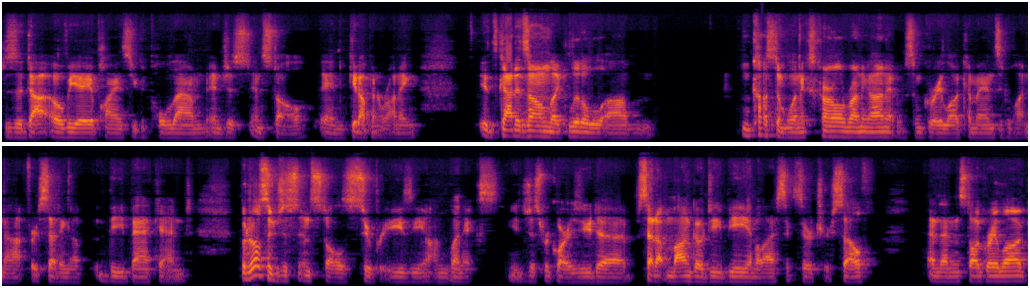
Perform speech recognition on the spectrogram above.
just a .ova appliance you could pull down and just install and get up and running. It's got its own like little um, custom Linux kernel running on it with some Graylog commands and whatnot for setting up the back end. But it also just installs super easy on Linux. It just requires you to set up MongoDB and Elasticsearch yourself and then install Graylog.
